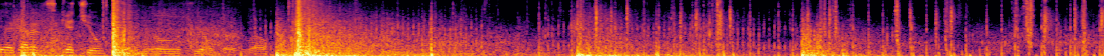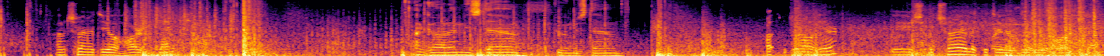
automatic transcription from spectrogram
Yeah, I got a sketchy over in the middle of the field as well. I'm trying to do a hard flank. I got him, he's down. Boom is down. Uh, They're all here. Yeah, should we try like to do a really hard flank?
